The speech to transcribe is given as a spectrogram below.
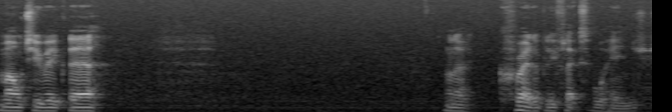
multi-rig there. And an incredibly flexible hinge.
